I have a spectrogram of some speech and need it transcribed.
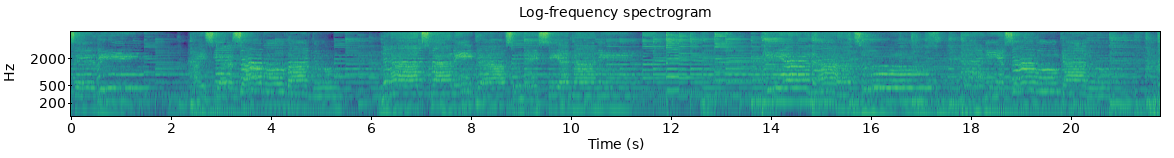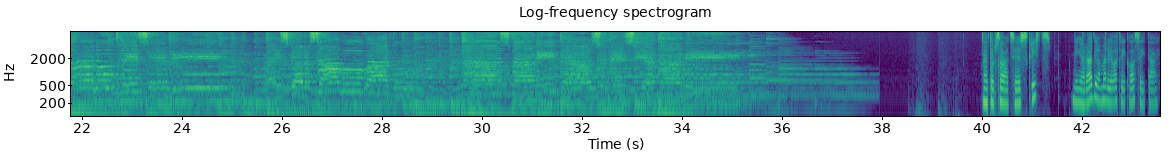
dvēseli, aizskara savu vārdu. Nāc manī, tēvs, un esi ar mani. Ienāc uz mani ar savu garu, manu dvēseli, aizskara savu vārdu. Lai top slavēts Jēzus Kristus, viņa radījuma arī Latvijas klausītāji.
